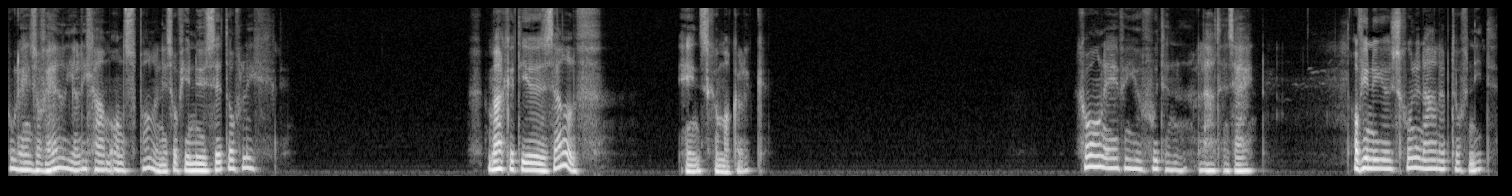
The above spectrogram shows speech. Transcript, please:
Voel eens of heel je lichaam ontspannen is, of je nu zit of ligt. Maak het jezelf eens gemakkelijk. Gewoon even je voeten laten zijn. Of je nu je schoenen aan hebt of niet.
